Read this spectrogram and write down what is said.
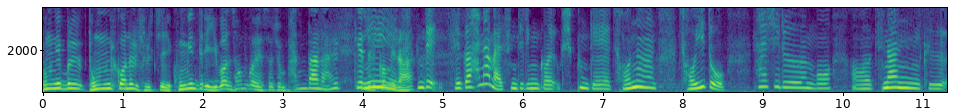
독립을 독립권을 줄지 국민들이 이번 선거에서 좀 판단하게 될 예. 겁니다. 근데 제가 하나 말씀드린 거 싶은 게 저는 저희도 사실은 뭐, 어, 지난 그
